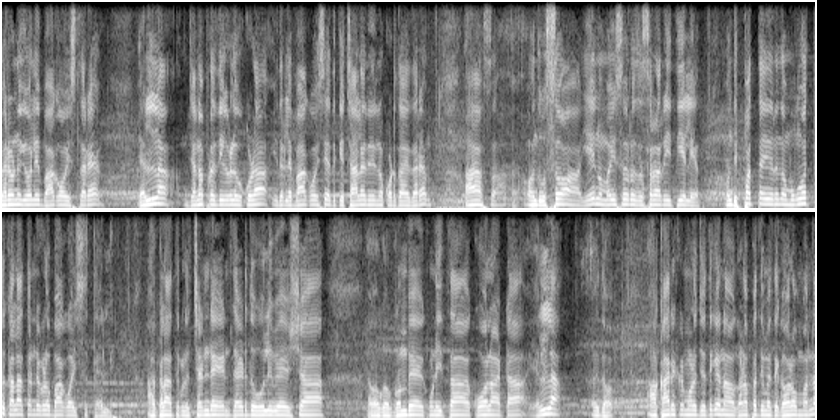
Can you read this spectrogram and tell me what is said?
ಮೆರವಣಿಗೆಯಲ್ಲಿ ಭಾಗವಹಿಸ್ತಾರೆ. ಎಲ್ಲ ಜನಪ್ರತಿನಿಧಿಗಳು ಕೂಡ ಇದರಲ್ಲಿ ಭಾಗವಹಿಸಿ ಅದಕ್ಕೆ ಚಾಲನೆಯನ್ನು ಕೊಡ್ತಾ ಇದ್ದಾರೆ. ಆ ಸ, ಒಂದು ಉತ್ಸವ ಏನು ಮೈಸೂರು ದಸರಾ ರೀತಿಯಲ್ಲಿ ಒಂದು ಇಪ್ಪತ್ತೈದರಿಂದ ಮೂವತ್ತು ಕಲಾ ತಂಡಗಳು ಭಾಗವಹಿಸುತ್ತೆ ಅಲ್ಲಿ. ಆ ಕಲಾತಗಳು ಚಂಡೆ ಹಿಡ್ದು ಹುಲಿವೇಷ ಗೊಂಬೆ, ಕುಣಿತ, ಕೋಲಾಟ ಎಲ್ಲ ಇದು. ಆ ಕಾರ್ಯಕ್ರಮಗಳ ಜೊತೆಗೆ ನಾವು ಗಣಪತಿ ಮತ್ತು ಗೌರಮ್ಮನ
